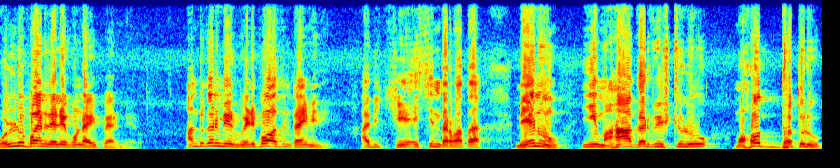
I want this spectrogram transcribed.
ఒళ్ళు పైన తెలియకుండా అయిపోయారు మీరు. అందుకని మీరు వెళ్ళిపోవాల్సిన టైం ఇది. అది చేసిన తర్వాత నేను ఈ మహాగర్విష్ఠులు మహోద్ధతులు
